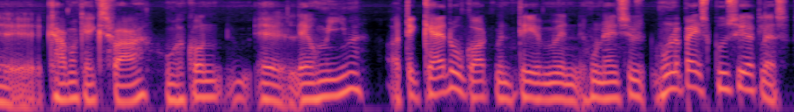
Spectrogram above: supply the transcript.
øh, Kammer kan ikke svare. Hun kan kun øh, lave mime, og det kan du godt, men, det, men hun, er, hun er bag skudsikkerglas.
